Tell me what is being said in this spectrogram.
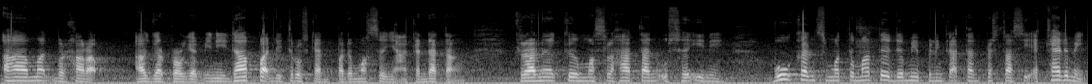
amat berharap agar program ini dapat diteruskan pada masa yang akan datang kerana kemaslahatan usaha ini bukan semata-mata demi peningkatan prestasi akademik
